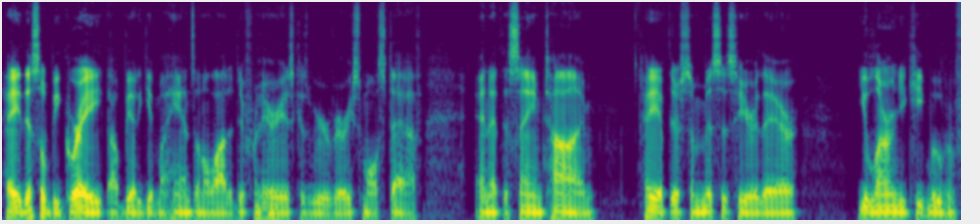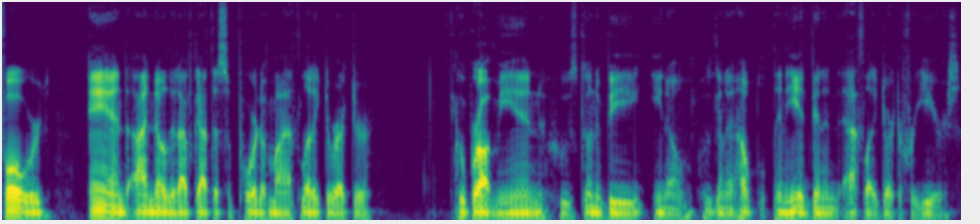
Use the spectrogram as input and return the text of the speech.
hey, this will be great. I'll be able to get my hands on a lot of different Mhm. areas because we were a very small staff, and at the same time, hey, if there's some misses here or there, you learn, you keep moving forward, and I know that I've got the support of my athletic director. Who brought me in? Who's going to be, you know, who's going to help? And he had been an athletic director for years.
